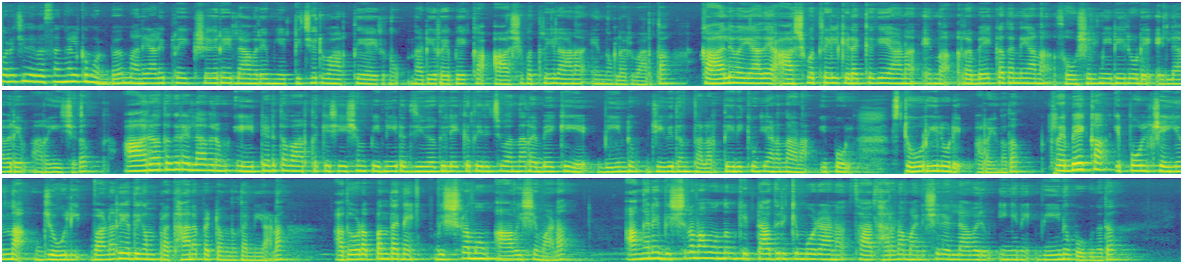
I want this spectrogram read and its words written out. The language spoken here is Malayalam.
കുറച്ച് ദിവസങ്ങൾക്ക് മുൻപ് മലയാളി പ്രേക്ഷകരെ എല്ലാവരെയും ഞെട്ടിച്ചൊരു വാർത്തയായിരുന്നു. നടി റെബേക്ക ആശുപത്രിയിലാണ് എന്നുള്ളൊരു വാർത്ത. കാൽ വയ്യാതെ ആശുപത്രിയിൽ കിടക്കുകയാണ് എന്ന് റെബേക്ക തന്നെയാണ് സോഷ്യൽ മീഡിയയിലൂടെ എല്ലാവരെയും അറിയിച്ചത്. ആരാധകരെല്ലാവരും ഏറ്റെടുത്ത വാർത്തയ്ക്ക് ശേഷം പിന്നീട് ജീവിതത്തിലേക്ക് തിരിച്ചു വന്ന റെബേക്കയെ വീണ്ടും ജീവിതം തളർത്തിയിരിക്കുകയാണെന്നാണ് ഇപ്പോൾ സ്റ്റോറിയിലൂടെ പറയുന്നത്. റെബേക്ക ഇപ്പോൾ ചെയ്യുന്ന ജോലി വളരെയധികം പ്രധാനപ്പെട്ട ഒന്ന് തന്നെയാണ്. അതോടൊപ്പം തന്നെ വിശ്രമവും ആവശ്യമാണ്. അങ്ങനെ വിശ്രമമൊന്നും കിട്ടാതിരിക്കുമ്പോഴാണ് സാധാരണ മനുഷ്യരെല്ലാവരും ഇങ്ങനെ വീണു പോകുന്നത്.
